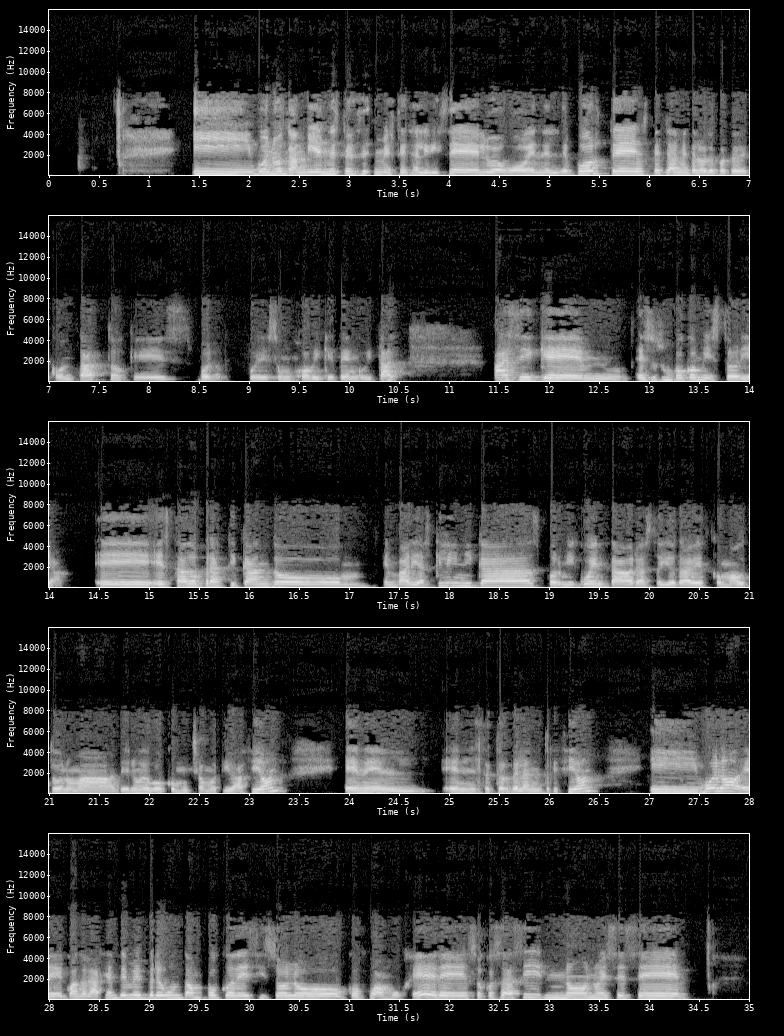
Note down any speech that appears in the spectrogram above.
Y bueno, también me, me especialicé luego en el deporte, especialmente en los deportes de contacto, que es, bueno, pues un hobby que tengo y tal. Así que mm, eso es un poco mi historia. Eh, he estado practicando en varias clínicas por mi cuenta, ahora estoy otra vez como autónoma de nuevo con mucha motivación en el, sector de la nutrición. Y bueno, eh, cuando la gente me pregunta un poco de si solo cojo a mujeres o cosas así, no, no es ese,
